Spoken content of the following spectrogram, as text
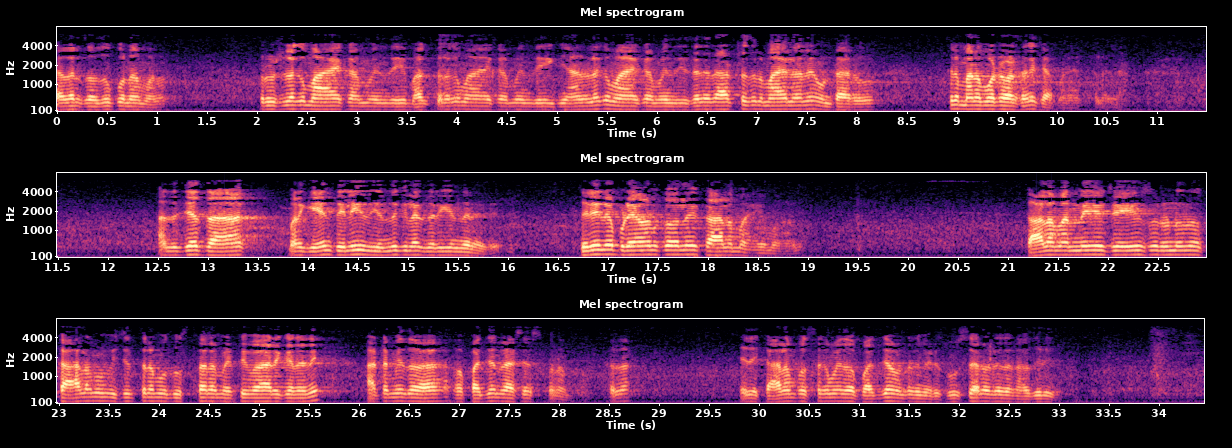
కథలు చదువుకున్నాం మనం. పురుషులకు మాయ కమ్మింది భక్తులకు మాయ కమ్మింది జ్ఞానులకు మాయ కమ్మింది. సరే రాక్షసులు మాయలోనే ఉంటారు. సరే మన పూట పడతానే చెప్పండి అందుచేత మనకి ఏం తెలియదు ఎందుకు ఇలా జరిగిందనేది. తెలియనప్పుడు ఏమనుకోవాలి? కాలమహిమ కాలమన్నీ చేయుసురుండును కాలము విచిత్రము దుస్తరం ఎట్టి వారికనని అట్ట మీద ఒక పద్యం రాసేసుకున్నాం కదా? ఇది కాలం పుస్తకం మీద పద్యం ఉంటుంది మీరు చూస్తారో లేదో నాకు తెలియదు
